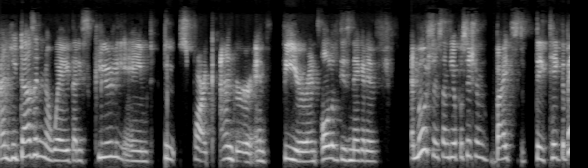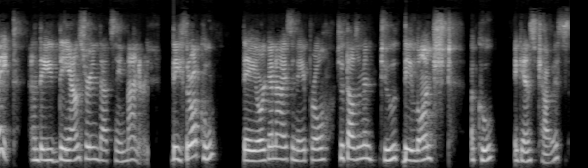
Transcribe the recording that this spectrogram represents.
And he does it in a way that is clearly aimed to spark anger and fear and all of these negative emotions. And the opposition bites, they take the bait and they, they answer in that same manner. They throw a coup. They organized in April 2002. They launched a coup against Chavez.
